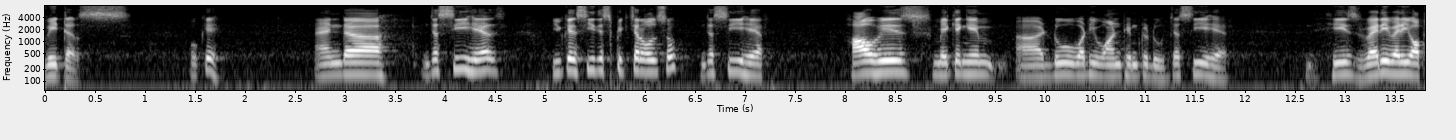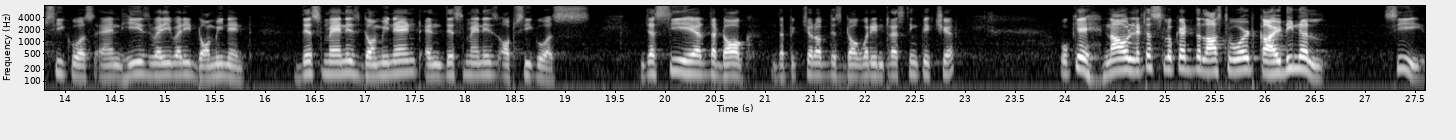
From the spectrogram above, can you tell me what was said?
waiters okay? And uh, just see here. You can see this picture also. Just see here how he is making him uh, do what he want him to do. Just see here. He is very very obsequious and he is very very dominant. This man is dominant and this man is obsequious. Just see here the dog the picture of this dog. Very interesting picture. Okay now let us look at the last word cardinal. See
